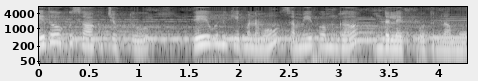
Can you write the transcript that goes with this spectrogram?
ఏదో ఒక సాకు చెప్తూ దేవునికి మనము సమీపంగా ఉండలేకపోతున్నాము.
